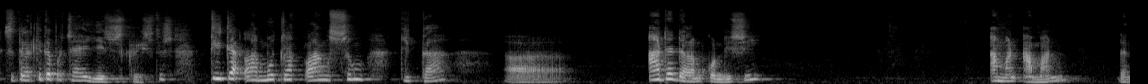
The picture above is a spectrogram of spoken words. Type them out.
setelah kita percaya Yesus Kristus tidaklah mutlak langsung kita uh, ada dalam kondisi aman-aman dan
